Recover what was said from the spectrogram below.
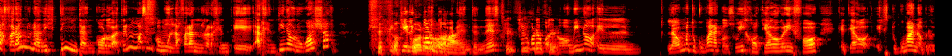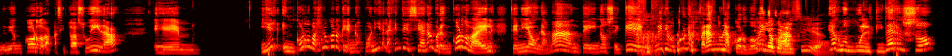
una farándula distinta en Córdoba. Tenemos más en común la farándula argen- eh, argentina-uruguaya Que en Córdoba. Córdoba, ¿entendés? Sí, Yo me acuerdo sí, cuando vino el, la bomba tucumana con su hijo, Tiago Grifo, que Tiago es tucumano, pero vivió en Córdoba casi toda su vida. em, Y él en Córdoba, yo me acuerdo que nos ponía, la gente decía, no, pero en Córdoba él tenía un amante y no sé qué, como que tipo, toda una farándula ¿Quién cordobesa. lo conocía? Era como un multiverso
